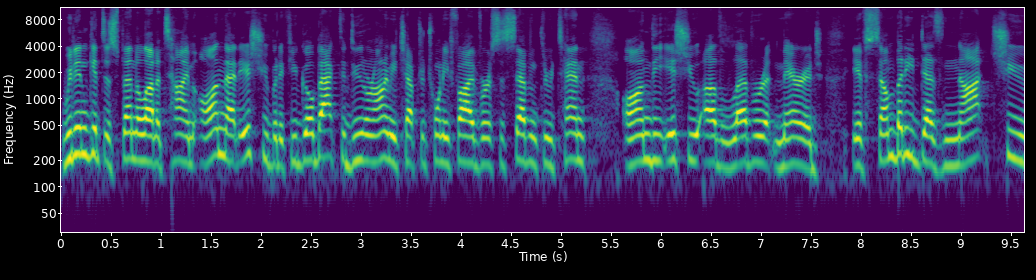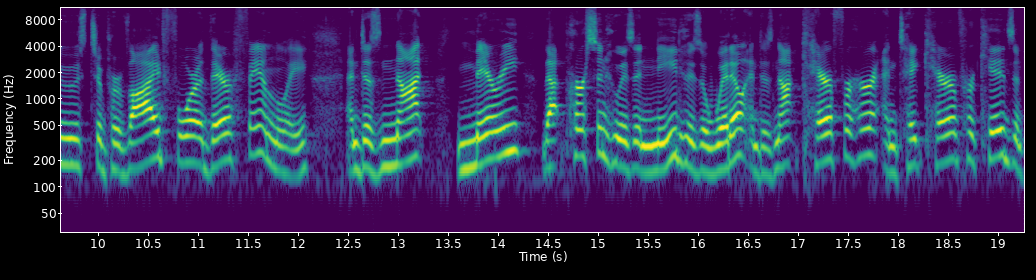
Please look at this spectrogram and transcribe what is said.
We didn't get to spend a lot of time on that issue, but if you go back to Deuteronomy chapter 25, verses 7 through 10, on the issue of levirate marriage, if somebody does not choose to provide for their family and does not marry that person who is in need, who is a widow, and does not care for her and take care of her kids and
